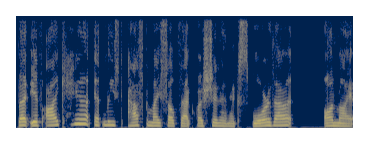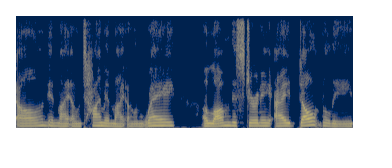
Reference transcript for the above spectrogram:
But if I can't at least ask myself that question and explore that, on my own, in my own time, in my own way along this journey, I don't believe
